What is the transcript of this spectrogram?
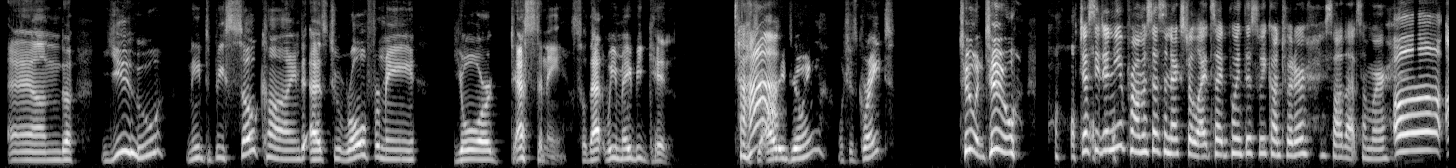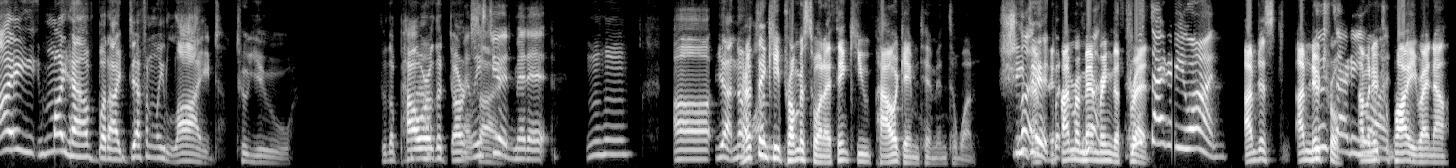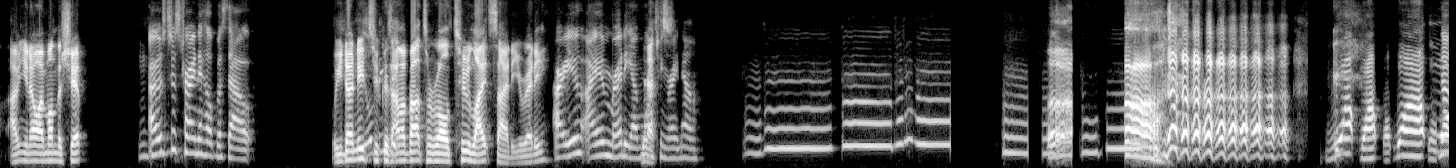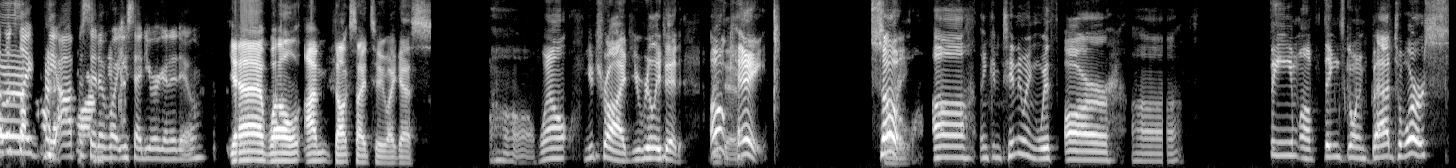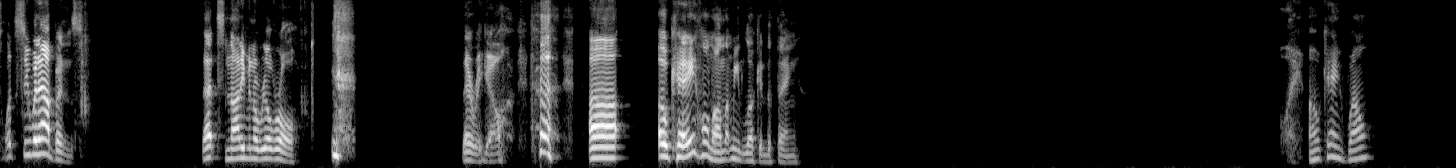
and you need to be so kind as to roll for me your destiny so that we may begin which you're Haha. already doing which is great two and two Jesse, didn't you promise us an extra light side point this week on Twitter? I saw that somewhere. Uh, I might have, but I definitely lied to you through the power Wow. of the dark At least you admit it. Mm-hmm. Uh, yeah, no, I don't think I'm- he promised one. I think you power gamed him into one. She Look, did, If but I'm remembering the Whose thread. side are you on? I'm just I'm neutral. I'm a neutral on? party right now. I, you know, I'm on the ship. I Mhm. was just trying to help us out. Well, you don't need You'll to because need. I'm about to roll two light side. Are you ready? Are you? I am ready. I'm watching right now. Uh, ah. That looks like the opposite of what you said you were gonna do. Yeah. Well, I'm dark side too, I guess. Oh, well, you tried. You really did. Okay. So, Sorry. uh, and continuing with our uh theme of things going bad to worse, let's see what happens. That's not even a real roll. there we go. uh okay, hold on, let me look at the thing. Boy, okay, well,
